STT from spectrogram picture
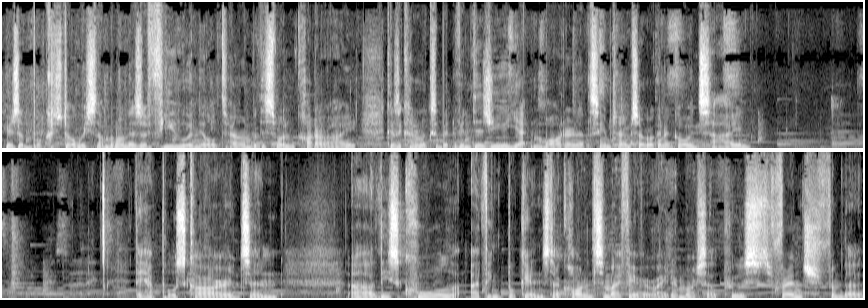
Here's a bookstore we stumbled on. There's a few in the old town, but this one caught our eye because it kind of looks a bit vintagey yet modern at the same time. So we're gonna go inside. They have postcards and uh, these cool, I think, bookends. They're called. And this is my favorite writer, Marcel Proust, French from the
